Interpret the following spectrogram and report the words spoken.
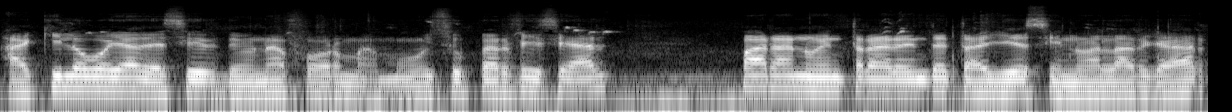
Aquí lo voy a decir de una forma muy superficial para no entrar en detalles sino alargar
